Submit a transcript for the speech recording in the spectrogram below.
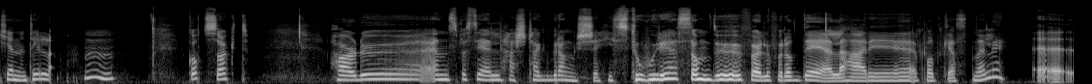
kjenne til, da. Mm. Godt sagt. Har du en spesiell hashtag bransjehistorie som du føler for å dele her i podkasten, eller? Eh,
